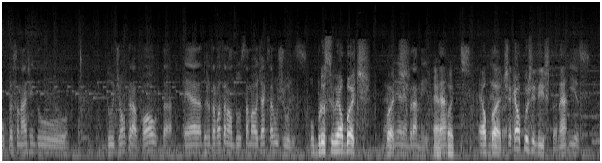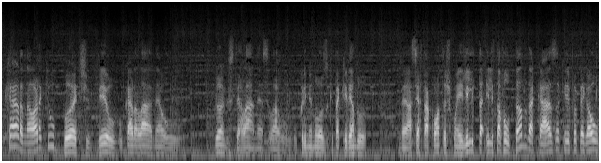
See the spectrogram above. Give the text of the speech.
o personagem do do John Travolta era do John Travolta não, do Samuel Jackson era o Julius. O Bruce Will é o Butch. É, Butch. não ia lembrar mesmo. É, né? Butch. É o Butch, é que é o pugilista, né? Isso. Cara, na hora que o Butch vê o, o cara lá, né, o gangster lá, né, sei lá, o, o criminoso que tá querendo né, acertar contas com ele, ele tá, ele tá voltando da casa que ele foi pegar o,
